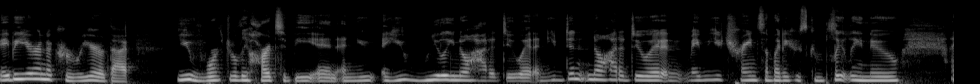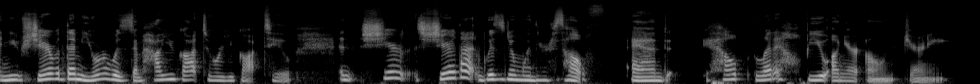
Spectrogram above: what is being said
Maybe you're in a career that you've worked really hard to be in and you you really know how to do it and you didn't know how to do it and maybe you train somebody who's completely new and you share with them your wisdom how you got to where you got to and share share that wisdom with yourself and help let it help you on your own journey.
